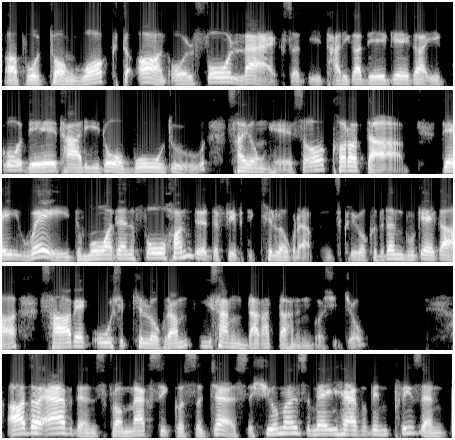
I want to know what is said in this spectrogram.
어, 보통 walked on all four legs. 이 다리가 네 개가 있고 있고 네 다리로 모두 사용해서 걸었다. They weighed more than 450 kilograms. 그리고 그들은 무게가 450kg 이상 나갔다 하는 것이죠. Other evidence from Mexico suggests humans may have been present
